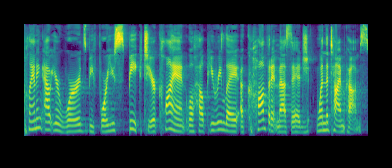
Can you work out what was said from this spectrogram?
Planning out your words before you speak to your client will help you relay a confident message when the time comes.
